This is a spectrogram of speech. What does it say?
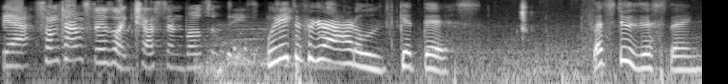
Yeah. Sometimes there's like chests in both of these. We need to figure out how to get this. Let's do this thing.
